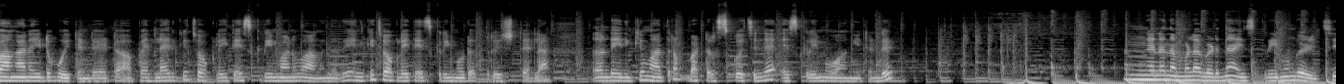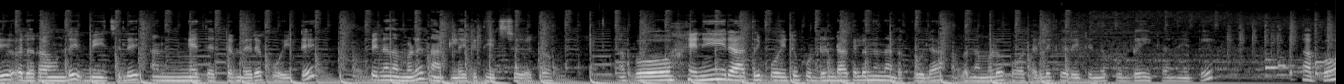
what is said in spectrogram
വാങ്ങാനായിട്ട് പോയിട്ടുണ്ട് കേട്ടോ. അപ്പോൾ എല്ലാവർക്കും ചോക്ലേറ്റ് ഐസ്ക്രീമാണ് വാങ്ങുന്നത്. എനിക്ക് ചോക്ലേറ്റ് ഐസ്ക്രീമോട് അത്ര ഇഷ്ടമല്ല. അതുകൊണ്ട് എനിക്ക് മാത്രം ബട്ടർ സ്കോച്ചിന്റെ ഐസ്ക്രീം വാങ്ങിയിട്ടുണ്ട്. അങ്ങനെ നമ്മൾ അവിടുന്ന് ഐസ്ക്രീമും കഴിച്ച് ഒരു റൗണ്ട് ബീച്ചിൽ അങ്ങേ തെറ്റം വരെ പോയിട്ട് പിന്നെ നമ്മൾ നാട്ടിലേക്ക് തിരിച്ചു കേട്ടോ. അപ്പോൾ ഇനി രാത്രി പോയിട്ട് ഫുഡ് ഉണ്ടാക്കലൊന്നും നടക്കില്ല അപ്പോൾ നമ്മൾ ഹോട്ടലിൽ കയറിയിട്ടുണ്ട് ഫുഡ് കഴിക്കാനായിട്ട്. അപ്പോൾ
